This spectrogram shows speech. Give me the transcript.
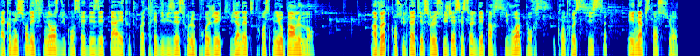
La commission des finances du Conseil des États est toutefois très divisée sur le projet qui vient d'être transmis au Parlement. Un vote consultatif sur le sujet s'est soldé par 6 voix pour, contre 6 et une abstention,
